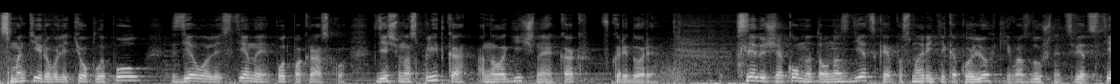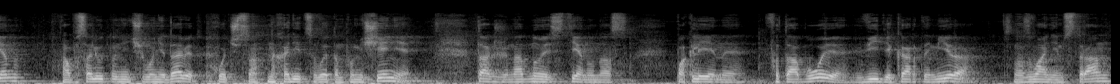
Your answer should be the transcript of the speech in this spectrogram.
смонтировали теплый пол, сделали стены под покраску. Здесь у нас плитка аналогичная, как в коридоре. Следующая комната у нас детская. Посмотрите, какой легкий воздушный цвет стен абсолютно ничего не давит, хочется находиться в этом помещении. Также на одной из стен у нас поклеены фотообои в виде карты мира с названием стран.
